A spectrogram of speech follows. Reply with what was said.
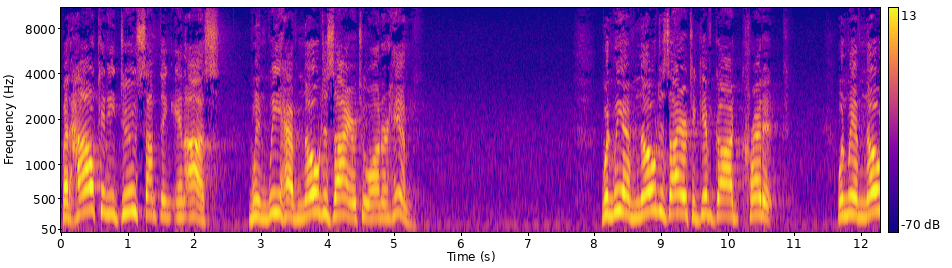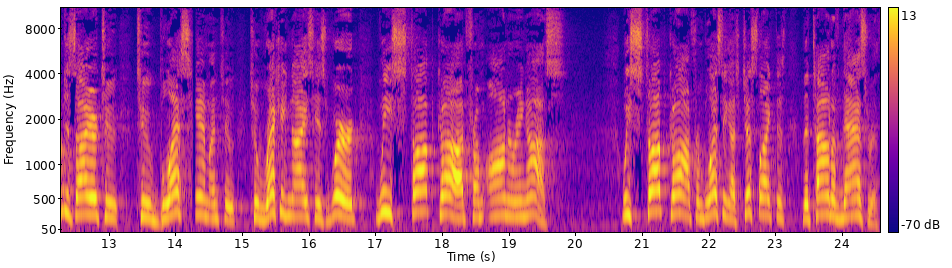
But how can He do something in us when we have no desire to honor Him? When we have no desire to give God credit, when we have no desire to, to bless Him and to, to recognize His word, we stop God from honoring us. We stop God from blessing us, just like this, the town of Nazareth.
